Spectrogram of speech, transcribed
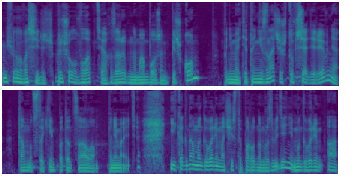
Михаил Васильевич пришел в лаптях за рыбным обозом пешком, понимаете, это не значит, что вся деревня там вот с таким потенциалом, понимаете. И когда мы говорим о чисто породном разведении, мы говорим о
